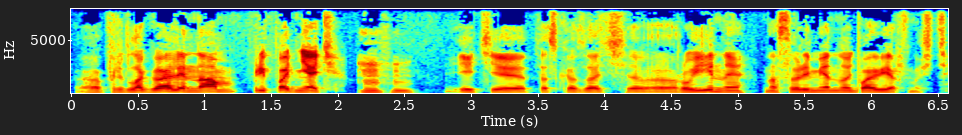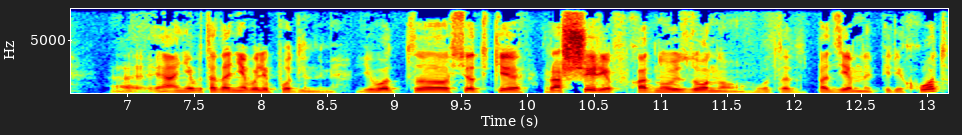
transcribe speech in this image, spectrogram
Э, предлагали нам приподнять mm-hmm. эти, так сказать, э, руины на современную поверхность. Э, они бы тогда не были подлинными. И вот э, все-таки расширив входную зону, вот этот подземный переход,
